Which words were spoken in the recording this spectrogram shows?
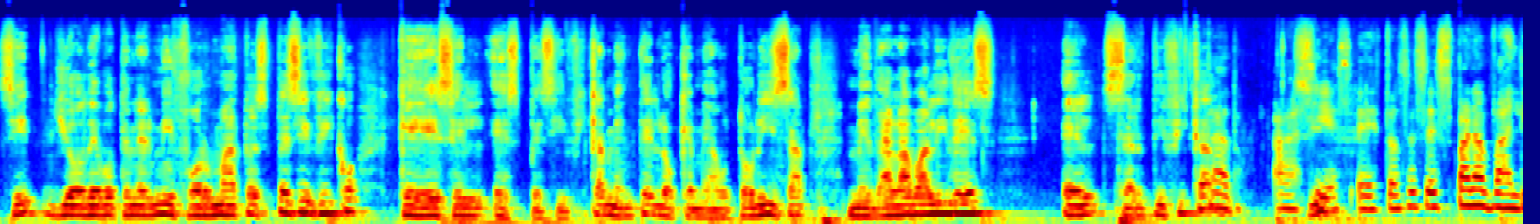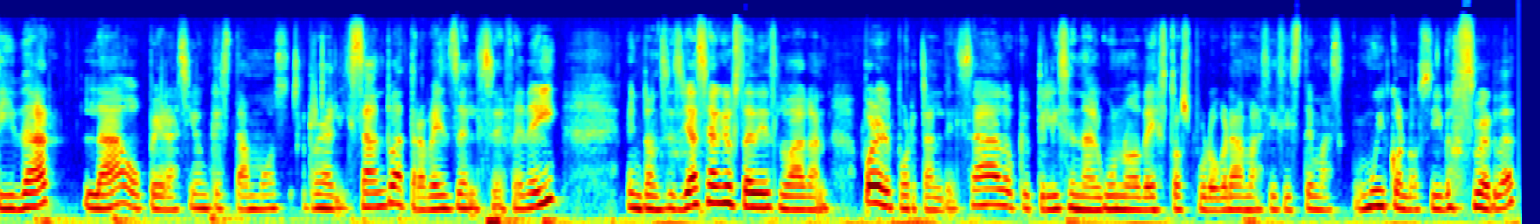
¿sí? yo debo tener mi formato específico, que es el específicamente lo que me autoriza, me da la validez, el certificado. Así es. Entonces es para validar la operación que estamos realizando a través del CFDI. Entonces, ya sea que ustedes lo hagan por el portal del SAD o que utilicen alguno de estos programas y sistemas muy conocidos, ¿verdad?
